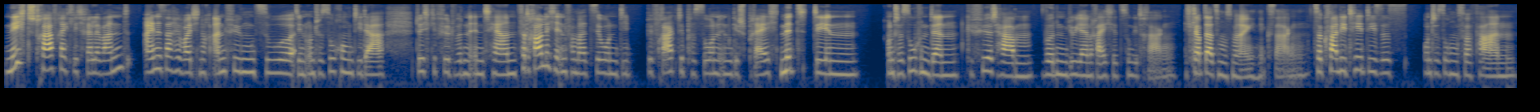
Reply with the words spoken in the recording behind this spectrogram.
nicht strafrechtlich relevant. Eine Sache wollte ich noch anfügen zu den Untersuchungen, die da durchgeführt wurden intern. Vertrauliche Informationen, die befragte Personen in Gespräch mit den Untersuchenden geführt haben, wurden Julian Reiche zugetragen. Ich glaube, dazu muss man eigentlich nichts sagen. Zur Qualität dieses Untersuchungsverfahrens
